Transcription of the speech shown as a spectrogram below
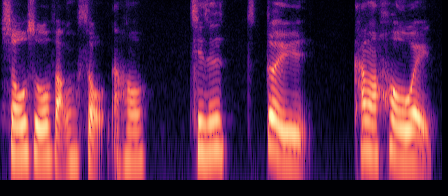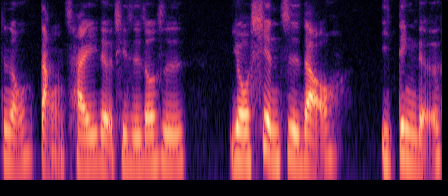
收缩防守，然后其实对于他们后卫这种挡拆的，其实都是有限制到一定的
